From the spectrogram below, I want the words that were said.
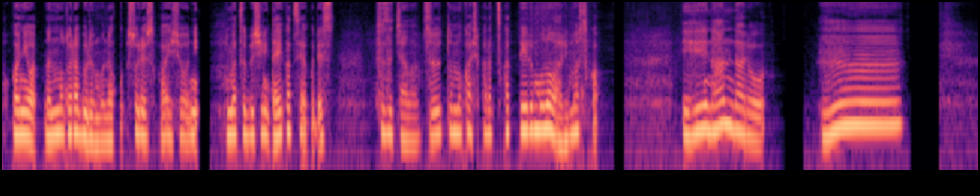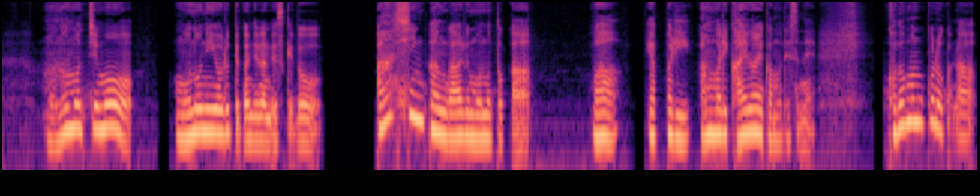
他には何のトラブルもなくストレス解消に暇つぶしに大活躍です。すずちゃんはずっと昔から使っているものはありますか？えー、なんだろう。うーん。物持ちも、ものによるって感じなんですけど、安心感があるものとかは、やっぱりあんまり買えないかもですね。子供の頃から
